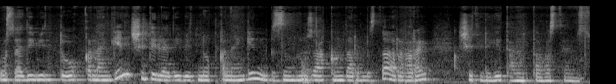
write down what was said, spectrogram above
Осы әдебиетті оқығаннан кейін шетел әдебиетін оқығаннан кейін біздің өз ақындарымызды ары қарай шетелге таныта бастаймыз.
